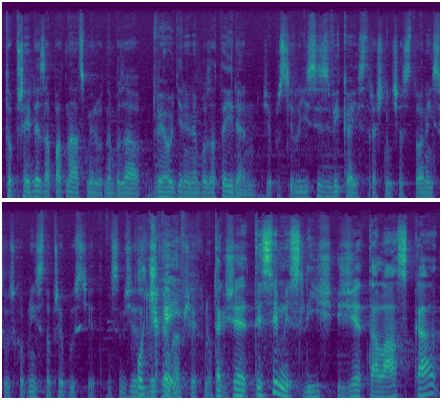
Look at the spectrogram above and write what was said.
to přejde za 15 minut, nebo za dvě hodiny, nebo za týden. Že prostě lidi si zvykají strašně často a nejsou schopni si to přepustit. Myslím, že Počkej, na všechno. takže ty si myslíš, že ta láska,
